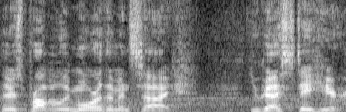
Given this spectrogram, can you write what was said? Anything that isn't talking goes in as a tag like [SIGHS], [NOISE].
There's probably more of them inside. You guys stay here.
